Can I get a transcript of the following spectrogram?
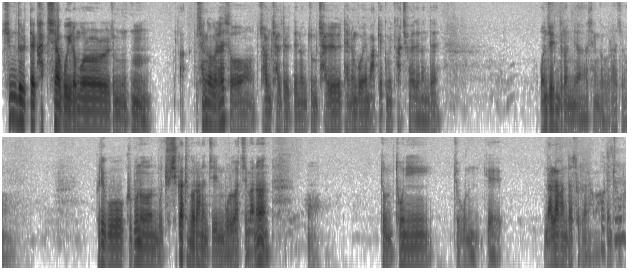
힘들 때 같이 하고 이런 걸좀 음, 아, 생각을 해서 참 잘 될 때는 좀 잘 되는 거에 맞게끔 이렇게 같이 가야 되는데 언제 힘들었냐 생각을 하죠. 그리고 그분은 뭐 주식 같은 걸 하는지는 모르겠지만은 어, 좀 돈이 조금 이게 날라간다 소리가 나와 그런 없어요. 쪽으로.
